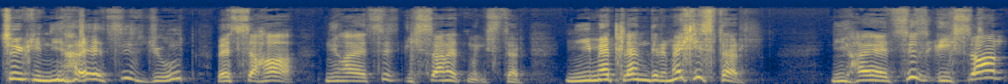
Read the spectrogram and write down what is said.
Çünkü nihayetsiz cuhud ve saha, nihayetsiz ihsan etmek ister. Nimetlendirmek ister. Nihayetsiz ihsan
